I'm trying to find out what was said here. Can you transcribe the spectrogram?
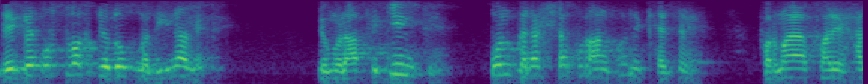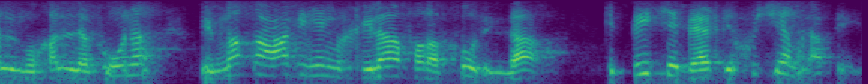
لیکن اس وقت جو لوگ مدینہ میں تھے، جو منافقین تھے، ان کا نقشہ قرآن کو کھینچے ہیں فرمایا، فرح المخلفون بمقعدهم خلاف رسول اللہ کہ پیچھے بیٹھ کے خوشیاں مناتے ہیں۔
